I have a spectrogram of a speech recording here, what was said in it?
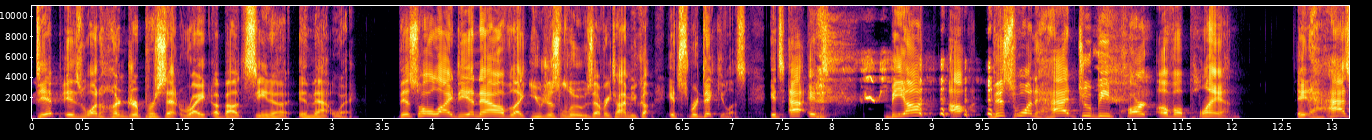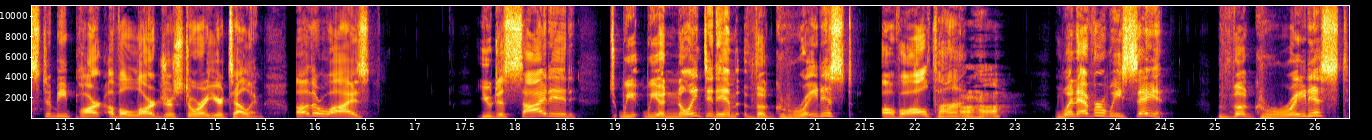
Dip is 100% right about Cena in that way. This whole idea now of like you just lose every time you come, it's ridiculous. It's it's beyond. Uh, this one had to be part of a plan. It has to be part of a larger story you're telling. Otherwise, you decided to- we we anointed him the greatest of all time. Uh huh. Whenever we say it, the greatest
